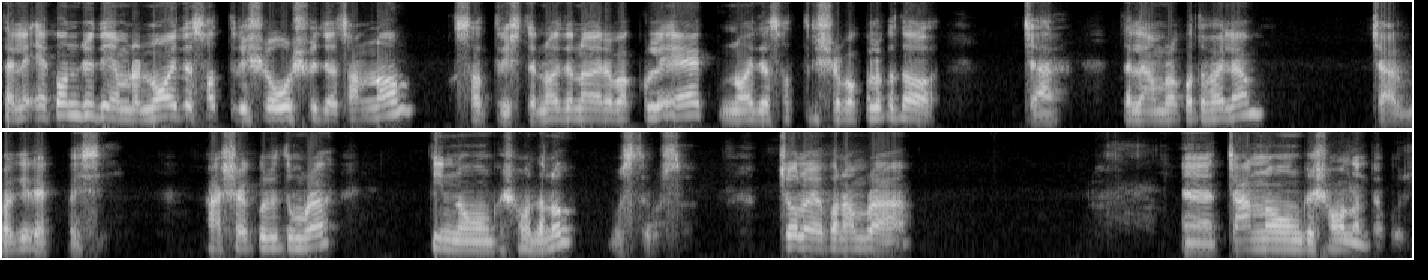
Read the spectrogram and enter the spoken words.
তাহলে এখন যদি আমরা নয় দিয়ে ছত্রিশ অবশ্যই যা চার নং, ছত্রিশ নয় দিয়ে নয়ের ভাগ করলে এক, নয় দিয়ে ছত্রিশের ভাগ করলে কত? চার। তাহলে আমরা কত পাইলাম? চার ভাগের এক পাইছি। আশা করি তোমরা তিন নং অঙ্কের সমাধানও বুঝতে পারছ। চলো এখন আমরা চার নং অঙ্কের সমাধানটা করি।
